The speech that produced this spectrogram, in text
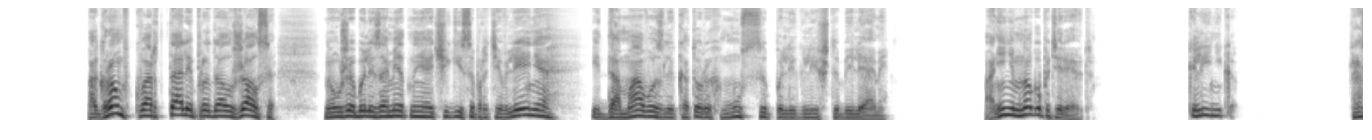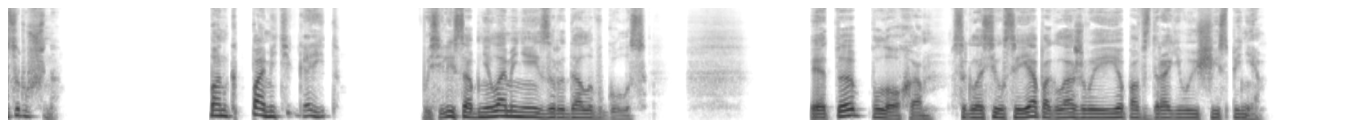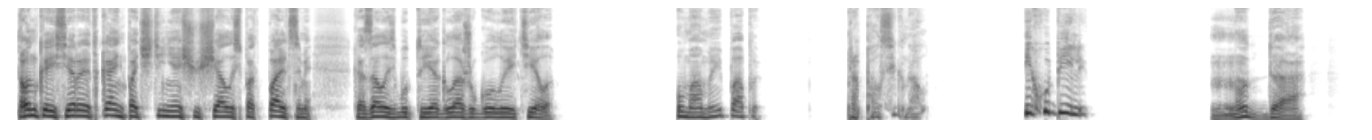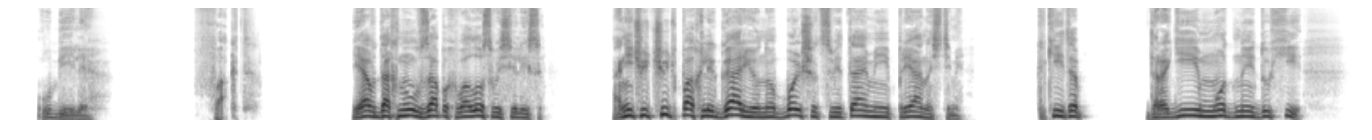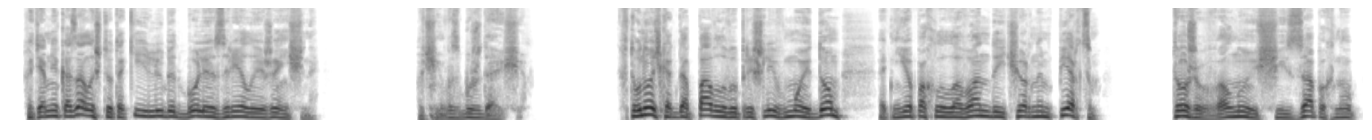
Погром в квартале продолжался, но уже были заметные очаги сопротивления и дома, возле которых муссы полегли штабелями. Они немного потеряют. Клиника разрушена. Банк памяти горит. Василиса обняла меня и зарыдала в голос. «Это плохо», — согласился я, поглаживая ее по вздрагивающей спине. Тонкая серая ткань почти не ощущалась под пальцами. Казалось, будто я глажу голое тело. У мамы и папы пропал сигнал. Их убили. Ну да, убили. Факт. Я вдохнул запах волос Василисы. Они чуть-чуть пахли гарью, но больше цветами и пряностями. Какие-то дорогие модные духи — хотя мне казалось, что такие любят более зрелые женщины. Очень возбуждающе. В ту ночь, когда Павловы пришли в мой дом, от нее пахло лавандой и черным перцем. Тоже волнующий запах, но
